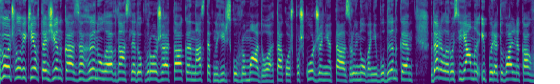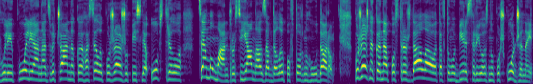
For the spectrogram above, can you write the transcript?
Двоє чоловіків та жінка загинули внаслідок ворожої атаки на степногірську громаду. Також пошкоджені та зруйновані будинки. Вдарили росіяни і по рятувальниках в Гуляйполі. Надзвичайники гасили пожежу після обстрілу. В цей момент росіяни завдали повторного удару. Пожежники не постраждали, от автомобіль серйозно пошкоджений.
